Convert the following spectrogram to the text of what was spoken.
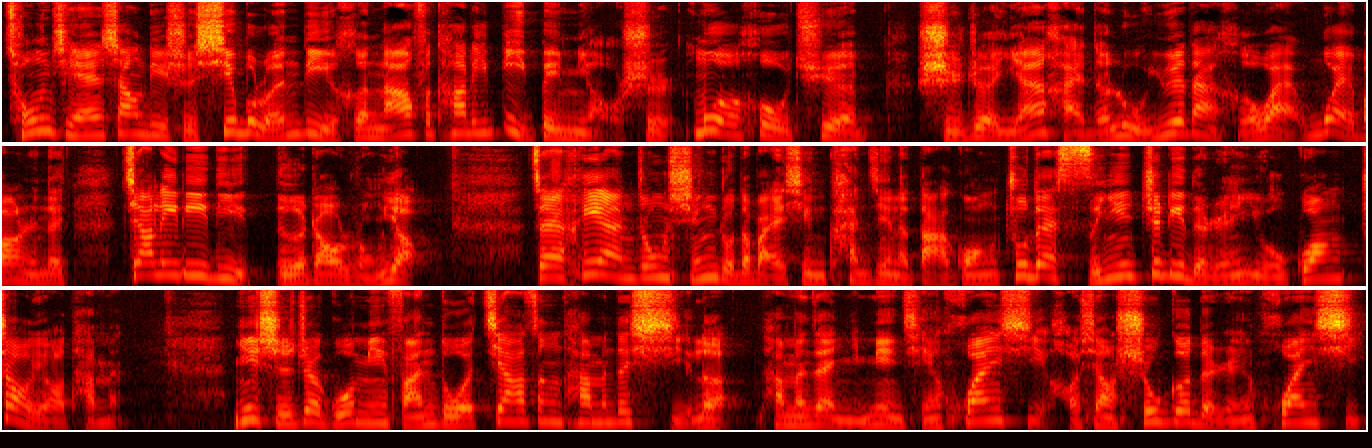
从前上帝使西布伦地和拿弗他利地被藐视，幕后却使这沿海的路、约旦河外外邦人的加利利地得着荣耀。在黑暗中行走的百姓看见了大光，住在死荫之地的人有光照耀他们。你使这国民繁多，加增他们的喜乐，他们在你面前欢喜，好像收割的人欢喜，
